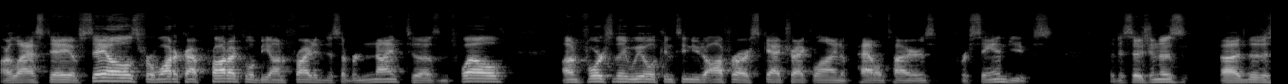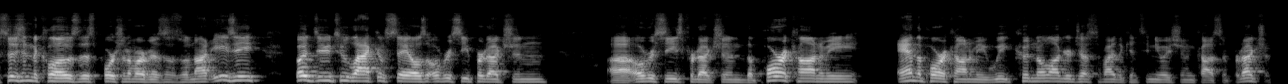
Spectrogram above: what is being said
Our last day of sales for watercraft product will be on Friday, December 9th, 2012. Unfortunately, we will continue to offer our Skat-Trak line of paddle tires for sand use. The decision is uh, the decision to close this portion of our business was not easy, but due to lack of sales, overseas production, uh, overseas production, the poor economy, and the poor economy, we could no longer justify the continuation and cost of production.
